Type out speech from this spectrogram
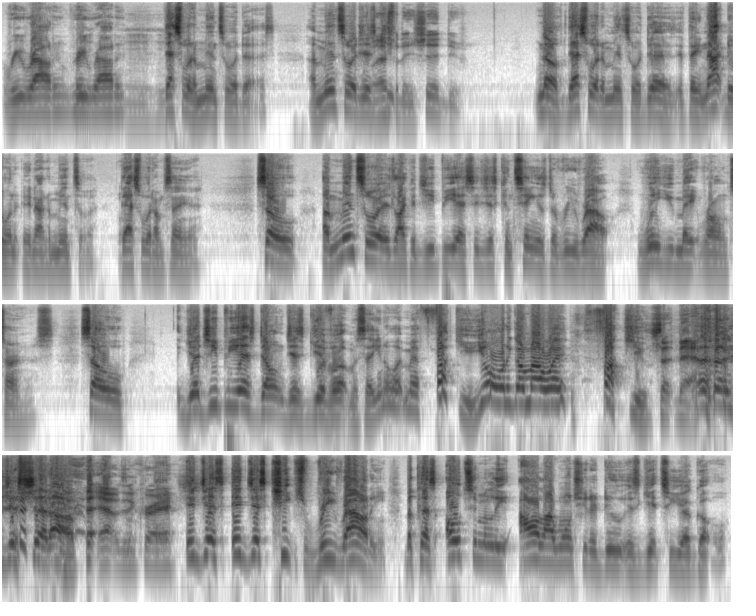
rerouting, rerouting. Mm-hmm. That's what a mentor does. A mentor just. Well, that's keep, what they should do. No, that's what a mentor does. If they're not doing it, they're not a mentor. That's what I'm saying. So a mentor is like a GPS. It just continues to reroute when you make wrong turns. So your GPS don't just give up and say, you know what, man, fuck you. You don't want to go my way? Fuck you. Shut down. just shut off. the app just crash. It just it just keeps rerouting because ultimately all I want you to do is get to your goal.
